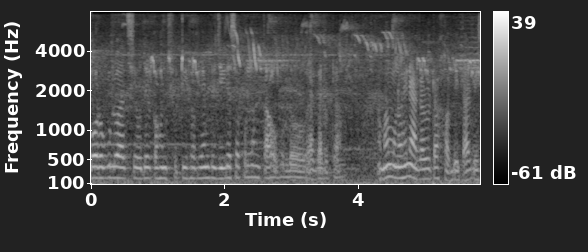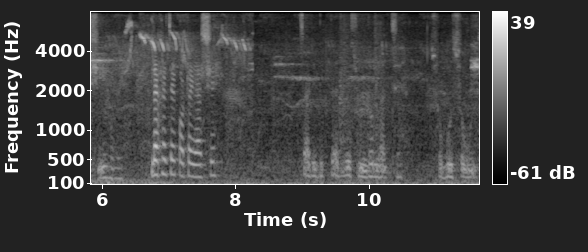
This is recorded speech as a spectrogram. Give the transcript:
বড়গুলো আছে, ওদের কখন ছুটি হবে? আমি তো জিজ্ঞাসা করলাম, তাও বলল এগারোটা। আমার মনে হয় না এগারোটা হবে, তার বেশিই হবে। দেখা যায় কটায় আসে। চারিদিকটা আজকে সুন্দর লাগছে, সবুজ সবুজ।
